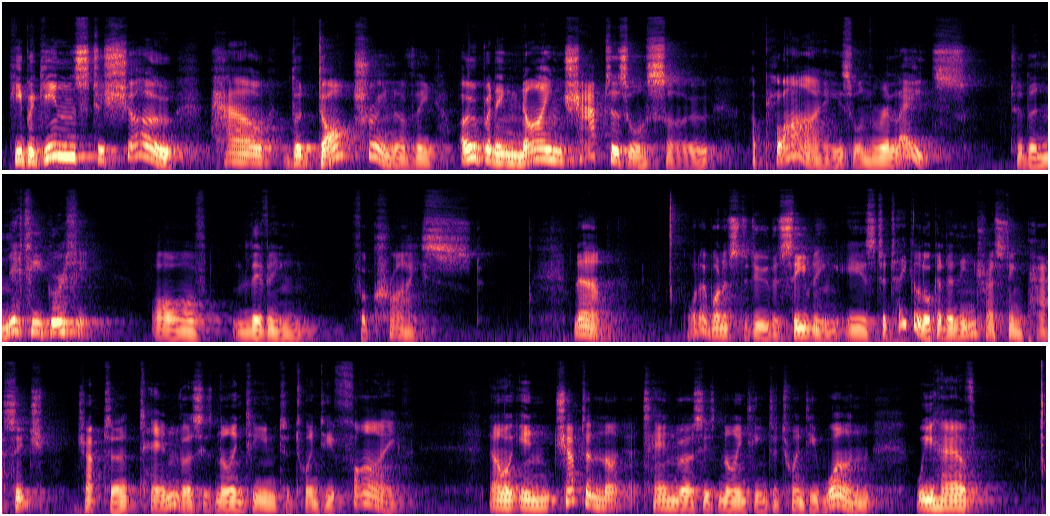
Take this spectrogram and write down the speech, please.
He begins to show how the doctrine of the opening nine chapters or so applies and relates to the nitty gritty of living for Christ. Now, what I want us to do this evening is to take a look at an interesting passage, chapter 10, verses 19 to 25. Now, in chapter 10, verses 19 to 21, we have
